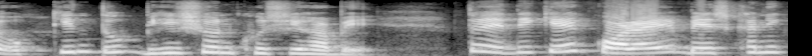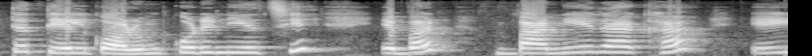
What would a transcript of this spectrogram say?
লোক কিন্তু ভীষণ খুশি হবে। তো এদিকে কড়াইয়ে বেশ খানিকটা তেল গরম করে নিয়েছি। এবার বানিয়ে রাখা এই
